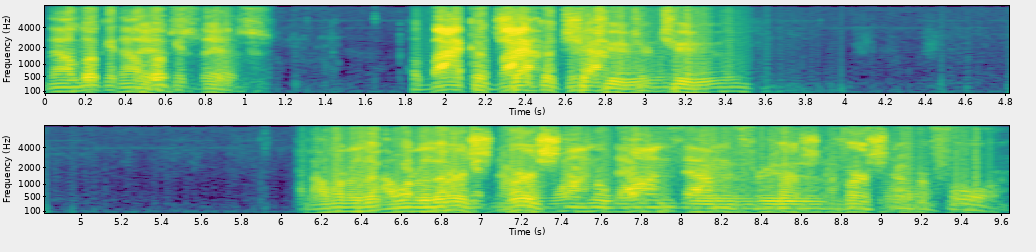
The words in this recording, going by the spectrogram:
Now look at now this. look at this. Habakkuk, Habakkuk chapter, chapter two. two. And I want to look. I want to look at verse number one down through verse number four.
